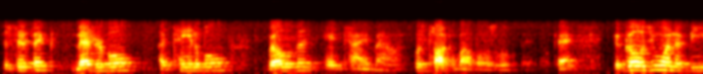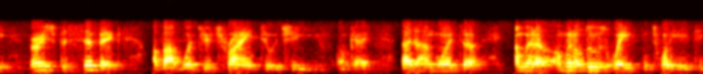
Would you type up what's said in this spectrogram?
Specific, measurable, attainable, relevant, and time bound. Let's talk about those a little bit, okay? Your goals, you want to be very specific about what you're trying to achieve, okay? Now, I'm going to, I'm going to, I'm going to lose weight in 2018,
